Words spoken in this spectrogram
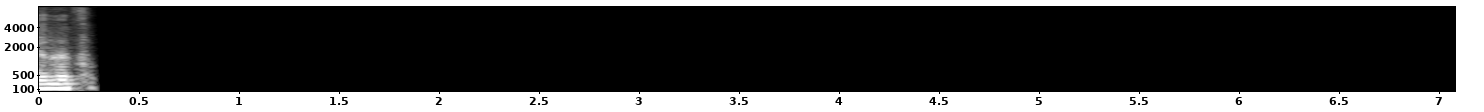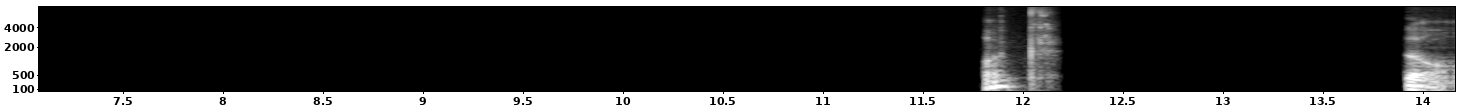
Schnell mal gucken. Zurück. So.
